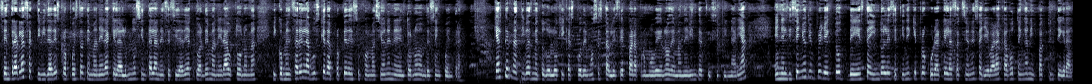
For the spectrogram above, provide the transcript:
Centrar las actividades propuestas de manera que el alumno sienta la necesidad de actuar de manera autónoma y comenzar en la búsqueda propia de su formación en el entorno donde se encuentra. ¿Qué alternativas metodológicas podemos establecer para promoverlo de manera interdisciplinaria? En el diseño de un proyecto de esta índole se tiene que procurar que las acciones a llevar a cabo tengan impacto integral,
